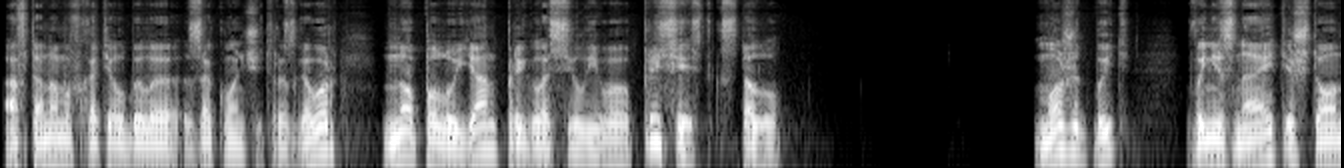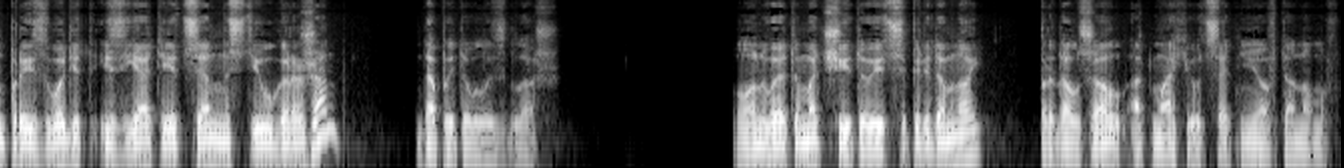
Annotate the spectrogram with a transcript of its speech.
Автономов хотел было закончить разговор, но Полуян пригласил его присесть к столу. Может быть, вы не знаете, что он производит изъятие ценностей у горожан? — допытывалась Глаш. — Он в этом отчитывается передо мной, — продолжал отмахиваться от нее автономов.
